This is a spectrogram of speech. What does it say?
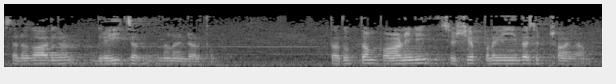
സനകാദികൾ ഗ്രഹിച്ചത് എന്നാണ് എന്റെ അർത്ഥം. തതുപ്തം പാണിനി ശിഷ്യപ്രണീത ശിക്ഷായാം.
